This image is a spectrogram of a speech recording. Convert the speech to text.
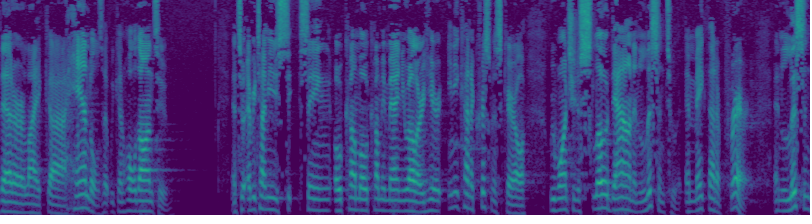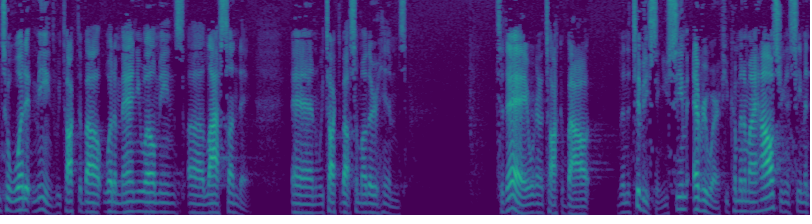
that are like uh, handles that we can hold on to. And so every time you sing O Come, O Come Emmanuel or hear any kind of Christmas carol, we want you to slow down and listen to it and make that a prayer and listen to what it means. We talked about what Emmanuel means uh, last Sunday, and we talked about some other hymns. Today, we're going to talk about the nativity scene. You see them everywhere. If you come into my house, you're going to see them in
